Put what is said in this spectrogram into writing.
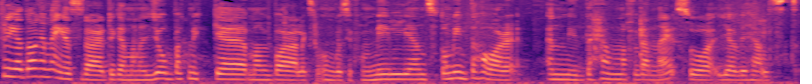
Fredagarna är sådär, tycker jag man har jobbat mycket, man vill bara liksom umgås i familjen. Så om vi inte har en middag hemma för vänner så gör vi helst,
